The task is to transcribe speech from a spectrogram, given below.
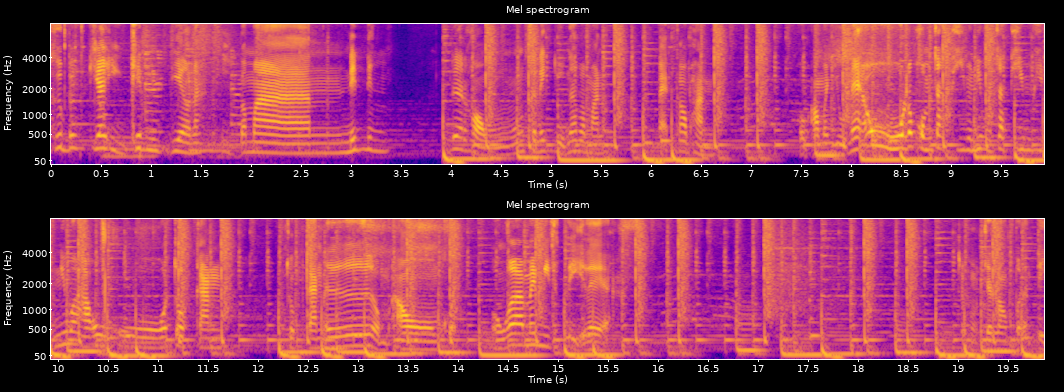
คือเมื่อกี้อีกแค่นิดเดียวนะ อีกประมาณนิดนึงเลือดของสเน็กอยู่น่าประมาณแปดเก้าพันผมเอามันอยู่แน่ โอ้โหแล้วผมจัดทีมแบบนี้ผมจัดทีมผิดนี่ว่าโอ้โหจบกัน จบกันเออผมเอา ผมว่าไม่มีสติเลยอะจะผมจะลองเปิดติ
